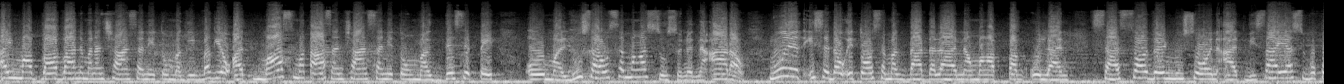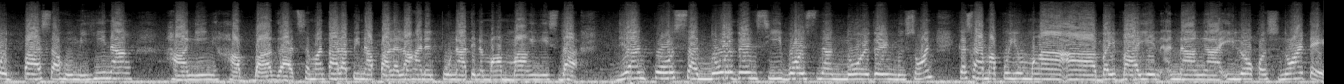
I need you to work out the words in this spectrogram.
ay mababa naman ang tsansa nitong maging bagyo at mas mataas ang tsansa nitong mag-dissipate o malusaw sa mga susunod na araw. Ngunit isa daw ito sa magdadala ng mga pag-ulan sa Southern Luzon at Visayas bukod pa sa humihinang hanging habagat. Samantala, pinapalalahanan po natin ang mga mangingisda Diyan po sa northern seaboards ng northern Luzon, kasama po yung mga ah, baybayin ng ah, Ilocos Norte,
